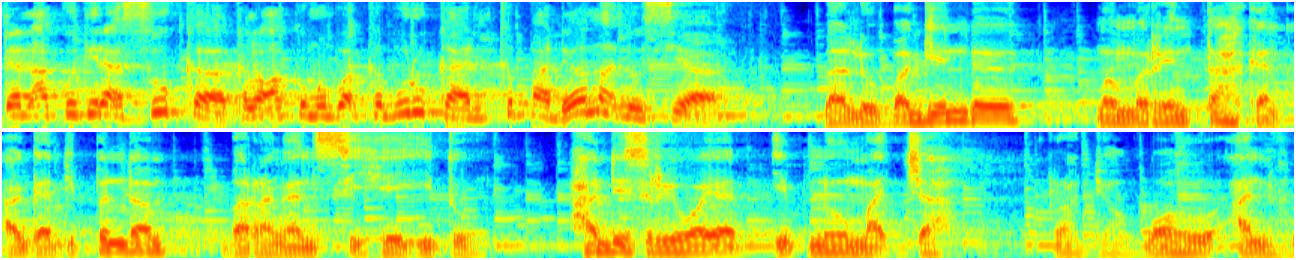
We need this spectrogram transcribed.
dan aku tidak suka kalau aku membuat keburukan kepada manusia. Lalu baginda memerintahkan agar dipendam barangan sihir itu. Hadis riwayat Ibnu Majah radhiyallahu anhu.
